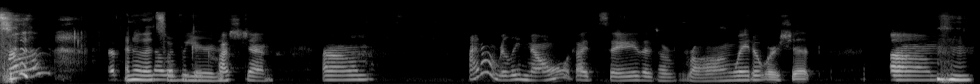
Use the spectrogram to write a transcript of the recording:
Um, I know that's no, so that's a good weird. question. Um, I don't really know if I'd say there's a wrong way to worship. Um, Mhm.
